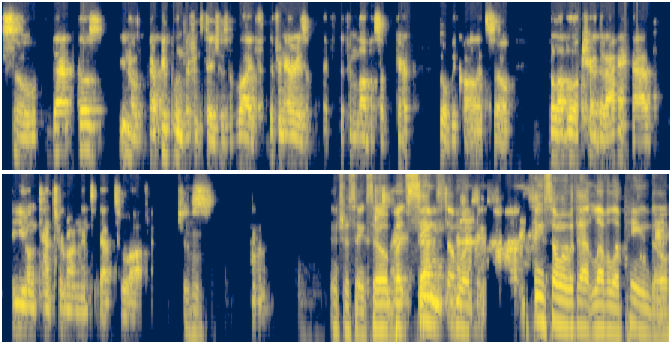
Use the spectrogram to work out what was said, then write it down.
so that those you know, there are people in different stages of life, different areas of life, different levels of care what we call it. So the level of care that I have, you don't tend to run into that too often. Just mm-hmm. interesting. So, but seeing someone, seeing someone with that level of pain, though,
